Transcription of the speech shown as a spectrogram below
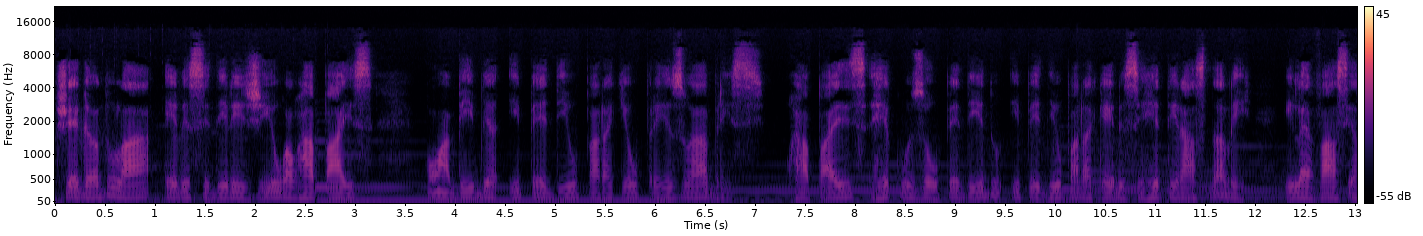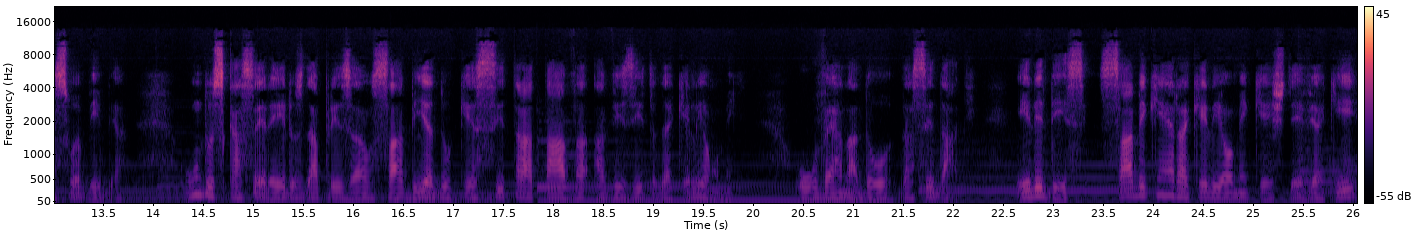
Chegando lá, ele se dirigiu ao rapaz com a Bíblia e pediu para que o preso a abrisse. O rapaz recusou o pedido e pediu para que ele se retirasse dali e levasse a sua Bíblia. Um dos carcereiros da prisão sabia do que se tratava a visita daquele homem, o governador da cidade. Ele disse: Sabe quem era aquele homem que esteve aqui?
